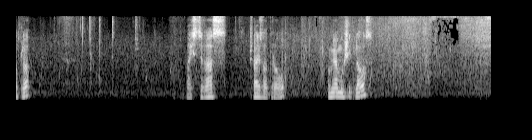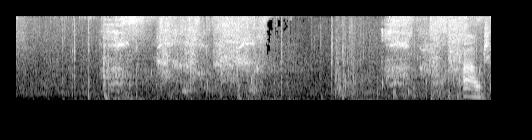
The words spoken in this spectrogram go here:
Hoppla. Weißt du was? Scheiß was drauf. Komm her, Muschi Klaus. Autsch.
